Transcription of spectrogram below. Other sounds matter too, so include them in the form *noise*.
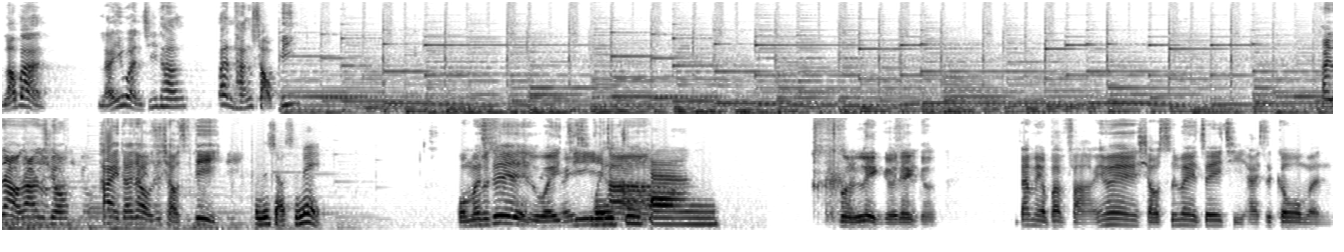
老板，来一碗鸡汤，半糖少冰。嗨，大家好，大师兄。嗨，大家好，我是小师弟，我是小师妹。我们是维基维鸡汤。那个那个，但没有办法，因为小师妹这一集还是跟我们。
